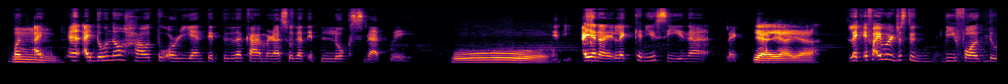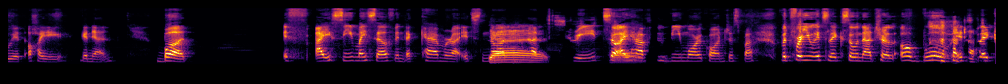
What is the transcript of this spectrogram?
but I Mm. can I don't know how to orient it to the camera so that it looks that way. Oh. Hindi- Ayan o, like, can you see na, like, Yeah, yeah, yeah. like, if I were just to default do it, okay, ganyan. But, if I see myself in the camera, it's not that Yes. straight. So I Right. have to be more conscious pa. But for you, it's like so natural. Oh, boom. It's like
